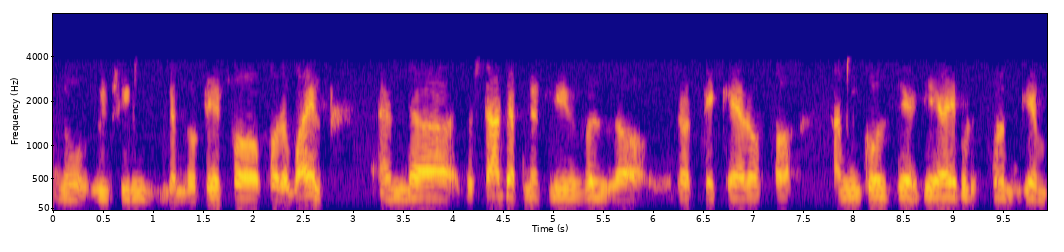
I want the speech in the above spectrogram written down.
you know, we've seen them rotate for, for a while and uh, the star definitely will uh, take care of uh, how many goals they, they are able to score in the game.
